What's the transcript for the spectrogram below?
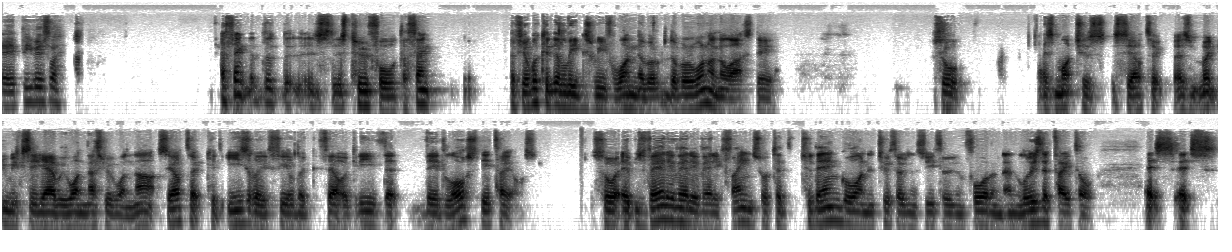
uh, previously? I think that the, the, it's, it's twofold. I think if you look at the leagues we've won, there were there were one on the last day. So, as much as Celtic, as much we say, yeah, we won this, we won that, Celtic could easily feel felt aggrieved that they'd lost the titles. So it was very, very, very fine. So to, to then go on in 2003, 2004 and, and lose the title, it's it's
